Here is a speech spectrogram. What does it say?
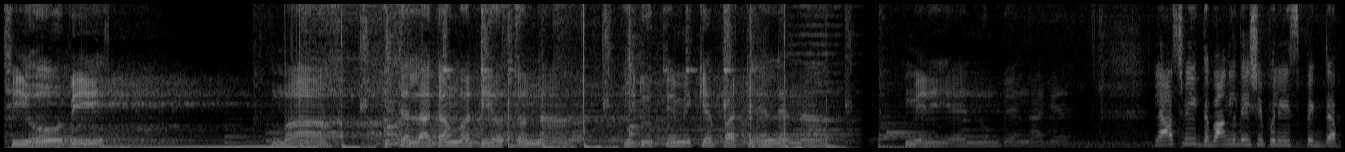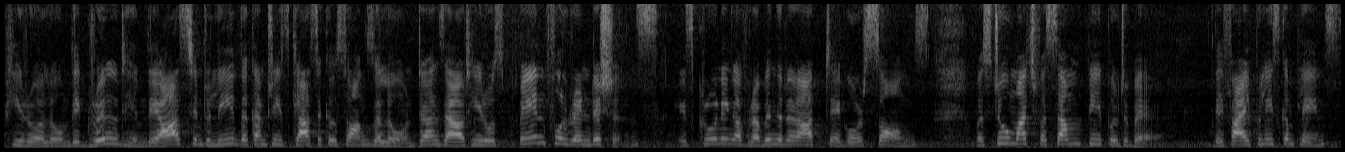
siobi ma itela gama diotona Last week, the Bangladeshi police picked up Hero Alom. They grilled him. They asked him to leave the country's classical songs alone. Turns out, Hero's painful renditions, his crooning of Rabindranath Tagore's songs, was too much for some people to bear. They filed police complaints,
